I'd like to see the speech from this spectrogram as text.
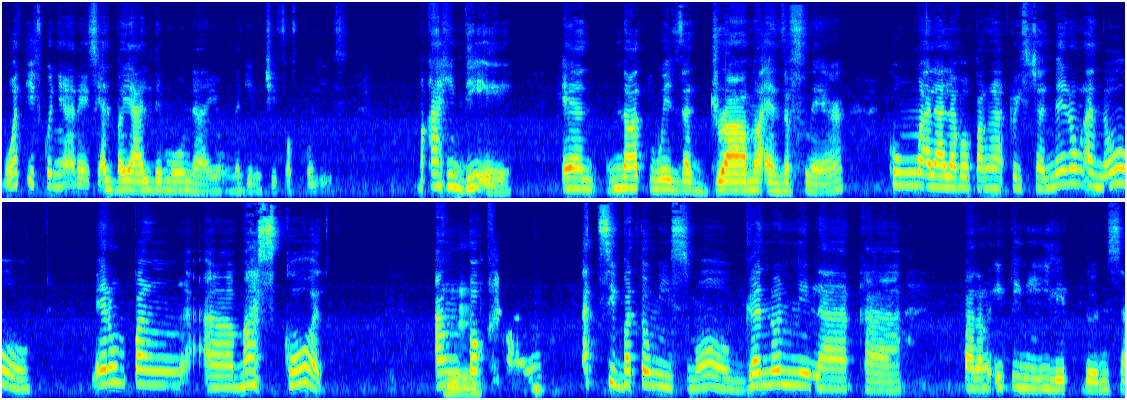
what if, kunyari, si Albayalde muna yung naging chief of police? Baka hindi eh. And not with the drama and the flair kung maalala mo pa nga, Christian, merong ano, merong pang ah, mascot. Ang Mm. Tokhang at si Bato mismo, ganon nila ka parang ipinilit dun sa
